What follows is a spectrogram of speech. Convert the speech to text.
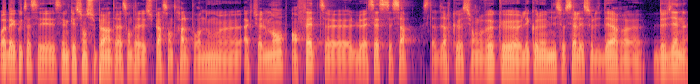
Ouais, bah écoute, ça c'est une question super intéressante, elle est super centrale pour nous euh, actuellement. En fait, euh, l'ESS c'est ça. C'est-à-dire que si on veut que l'économie sociale et solidaire euh, devienne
